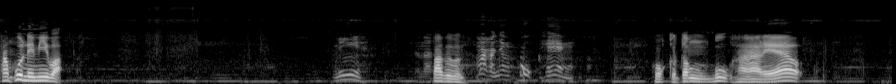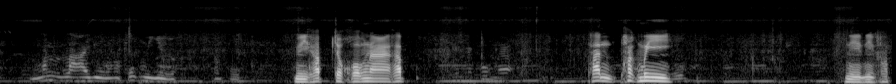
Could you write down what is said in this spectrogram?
ทางพูดในมีบ่นี่นะป้าไปเบิ่งมันหันยังหกแห้ง หกก็ต้องบุหาแล้ว มันลายอยู่พวกมีอยู่ครับผมนี่ครับเจ้าของนาครับพวกแล้วท่านพักมี นี่นี่ครับ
